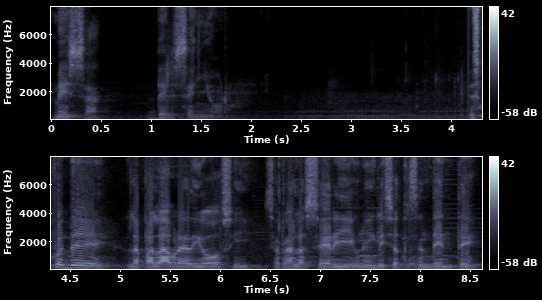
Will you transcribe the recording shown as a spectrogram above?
mesa del Señor. Después de la palabra de Dios y cerrar la serie Una iglesia trascendente,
